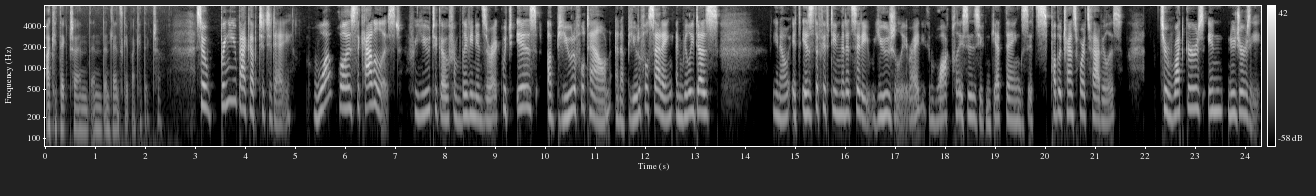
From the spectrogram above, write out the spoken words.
architecture and, and, and landscape architecture. So bringing you back up to today, what was the catalyst for you to go from living in Zurich, which is a beautiful town and a beautiful setting, and really does you know, it is the 15 minute city usually, right? You can walk places, you can get things. It's public transport's fabulous. To Rutgers in New Jersey.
